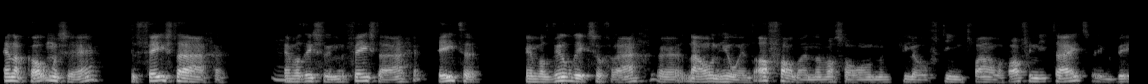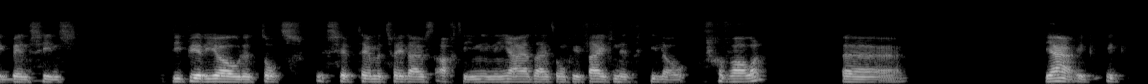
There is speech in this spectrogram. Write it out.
en dan komen ze, hè, de feestdagen. Mm. En wat is er in de feestdagen? Eten. En wat wilde ik zo graag? Uh, nou, een heel eind afvallen. En dan was al een kilo of 10, 12 af in die tijd. Ik ben, ik ben sinds die periode tot september 2018 in een jaar tijd ongeveer 35 kilo afgevallen. Uh, ja, ik, ik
